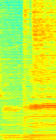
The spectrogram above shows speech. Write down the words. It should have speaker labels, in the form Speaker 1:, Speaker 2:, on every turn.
Speaker 1: soleil.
